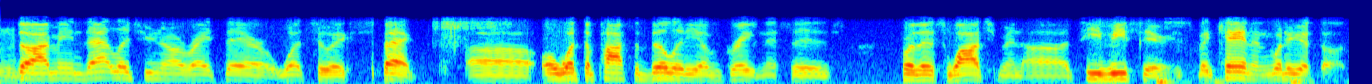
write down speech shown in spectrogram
Mm-hmm. So I mean that lets you know right there what to expect uh, or what the possibility of greatness is for this Watchmen uh, TV series. But Kanan, what are your thoughts?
